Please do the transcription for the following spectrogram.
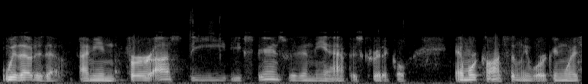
Without a doubt. I mean, for us, the the experience within the app is critical and we're constantly working with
